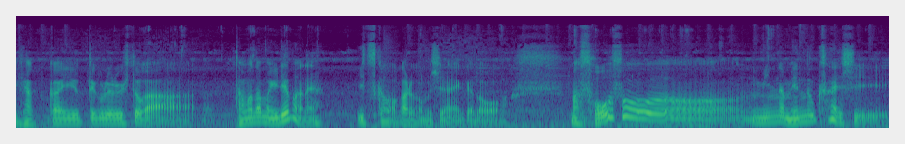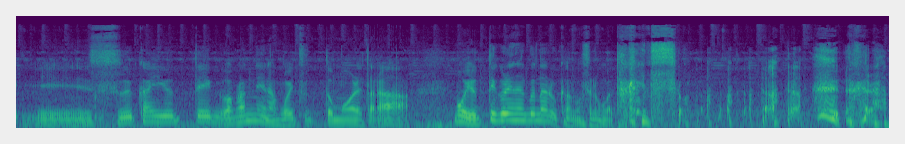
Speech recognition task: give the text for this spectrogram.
100回言ってくれる人がたまたまいればねいつかわかるかもしれないけどまあそうそうみんな面倒くさいし数回言って分かんねえなこいつっと思われたらもう言ってくれなくなる可能性の方が高いんですよ。だから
